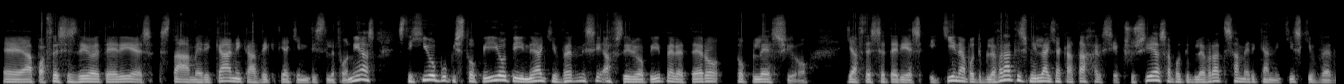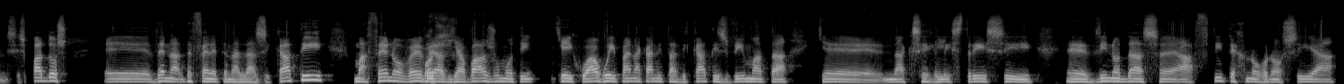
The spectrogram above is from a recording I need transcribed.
από αυτές τις δύο εταιρείες στα αμερικάνικα δίκτυα κινητής τηλεφωνίας, στοιχείο που πιστοποιεί ότι η νέα κυβέρνηση αυστηριοποιεί περαιτέρω το πλαίσιο για αυτές τις εταιρείες. Η Κίνα από την πλευρά της μιλά για κατάχρηση εξουσίας από την πλευρά της αμερικανικής κυβέρνησης. Πάντως ε, δεν, δεν φαίνεται να αλλάζει κάτι. Μαθαίνω βέβαια, διαβάζουμε ότι και η Huawei πάει να κάνει τα δικά της βήματα και να ξεγλιστρήσει ε, δίνοντας ε, αυτή τεχνογνωσία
